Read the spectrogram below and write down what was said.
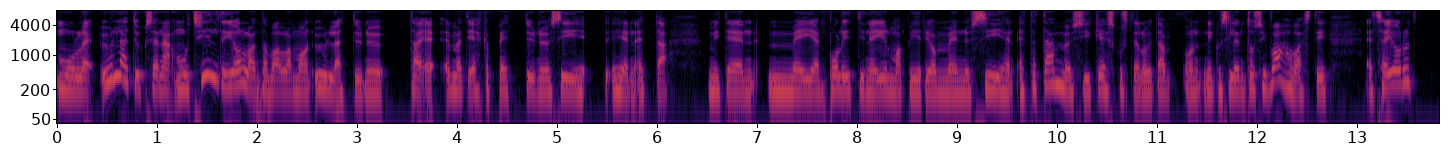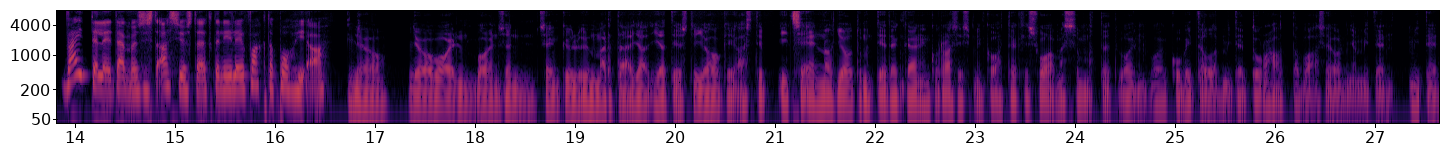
mulle yllätyksenä, mutta silti jollain tavalla mä oon yllättynyt tai en mä tiedä, ehkä pettynyt siihen, että miten meidän poliittinen ilmapiiri on mennyt siihen, että tämmöisiä keskusteluita on niin kuin tosi vahvasti, että sä joudut väittelee tämmöisistä asioista, jotka niille ei fakta pohjaa. Joo, joo voin, voin sen, sen kyllä ymmärtää ja, ja tietysti johonkin asti. Itse en ole joutunut tietenkään niin kuin rasismin kohteeksi Suomessa, mutta et voin, voin kuvitella, miten turhauttavaa se on ja miten, miten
